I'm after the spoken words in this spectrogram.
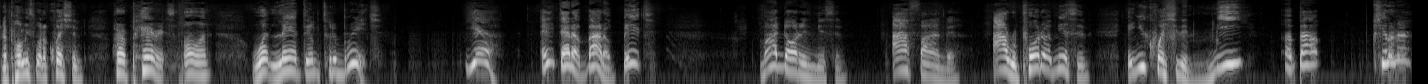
the police want to question her parents on what led them to the bridge. Yeah. Ain't that about a bitch? My daughter's missing. I find her. I report her missing. And you questioning me about killing her?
